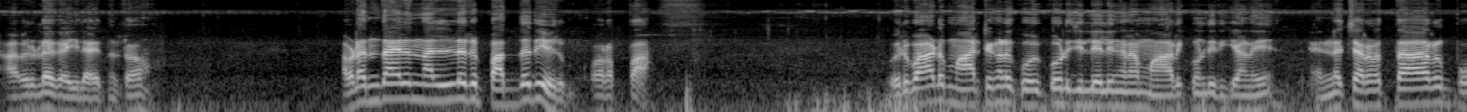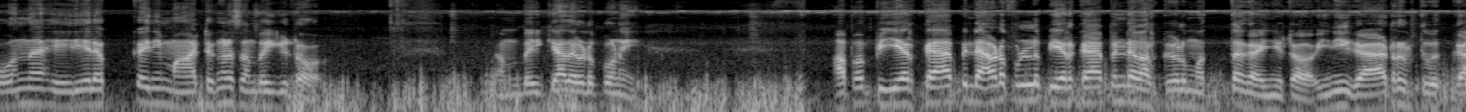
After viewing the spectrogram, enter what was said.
അവരുടെ കയ്യിലായിരുന്നു കേട്ടോ അവിടെ എന്തായാലും നല്ലൊരു പദ്ധതി വരും ഉറപ്പാ. ഒരുപാട് മാറ്റങ്ങൾ കോഴിക്കോട് ജില്ലയിൽ ഇങ്ങനെ മാറിക്കൊണ്ടിരിക്കുകയാണ്. എൻ എച്ച് അറുപത്താറ് പോകുന്ന ഏരിയയിലൊക്കെ ഇനി മാറ്റങ്ങൾ സംഭവിക്കും കേട്ടോ സംഭവിക്കാതെ എവിടെ പോണേ? അപ്പം പിയർ ക്യാപ്പിന്റെ അവിടെ ഫുള്ള് പിയർ ക്യാപ്പിന്റെ വർക്കുകൾ മൊത്തം കഴിഞ്ഞിട്ടോ? ഇനി ഗാർഡർ എടുത്ത് വെക്കുക.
